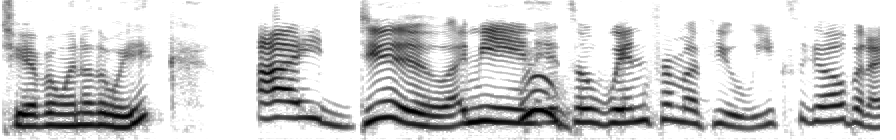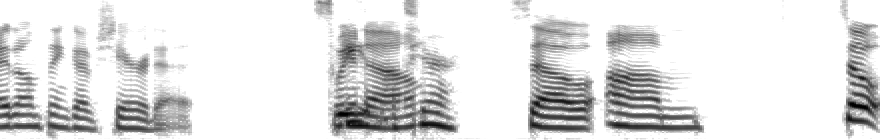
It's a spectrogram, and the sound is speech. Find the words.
Do you have a win of the week? I do. I mean, Woo. it's a win from a few weeks ago, but I don't think I've shared it. Sweet. know? So, um, so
